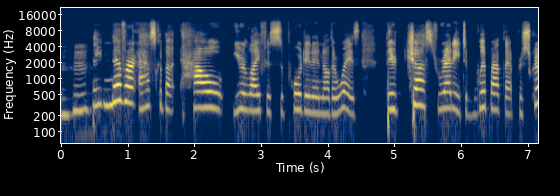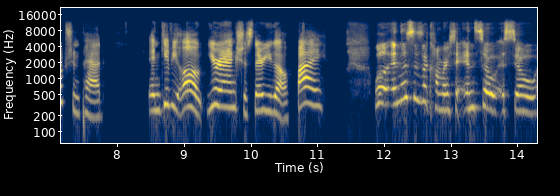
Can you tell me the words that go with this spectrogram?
Mm-hmm. They never ask about how your life is supported in other ways. They're just ready to whip out that prescription pad and give you, oh, you're anxious. There you go. Bye. Well, and this is a conversation. And so, so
